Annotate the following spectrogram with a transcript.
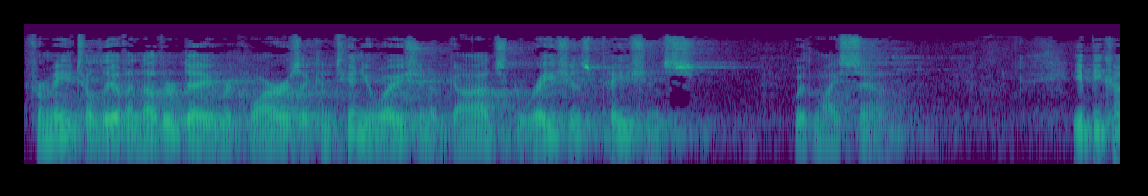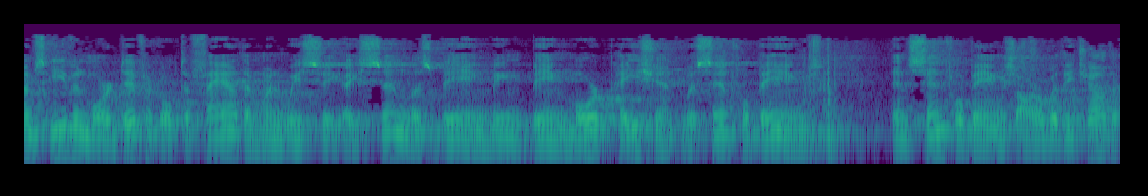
For me to live another day requires a continuation of God's gracious patience with my sin. It becomes even more difficult to fathom when we see a sinless being being, being more patient with sinful beings than sinful beings are with each other.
